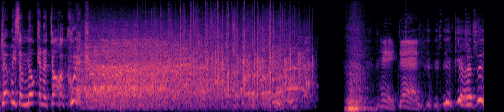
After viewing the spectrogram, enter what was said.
Get me some milk and a dog, quick. Hey, Dad. You got Kathy.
